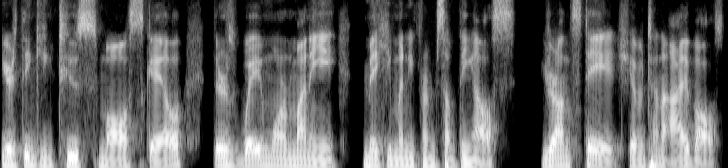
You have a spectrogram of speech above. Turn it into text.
you're thinking too small scale. There's way more money making money from something else. You're on stage, you have a ton of eyeballs.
